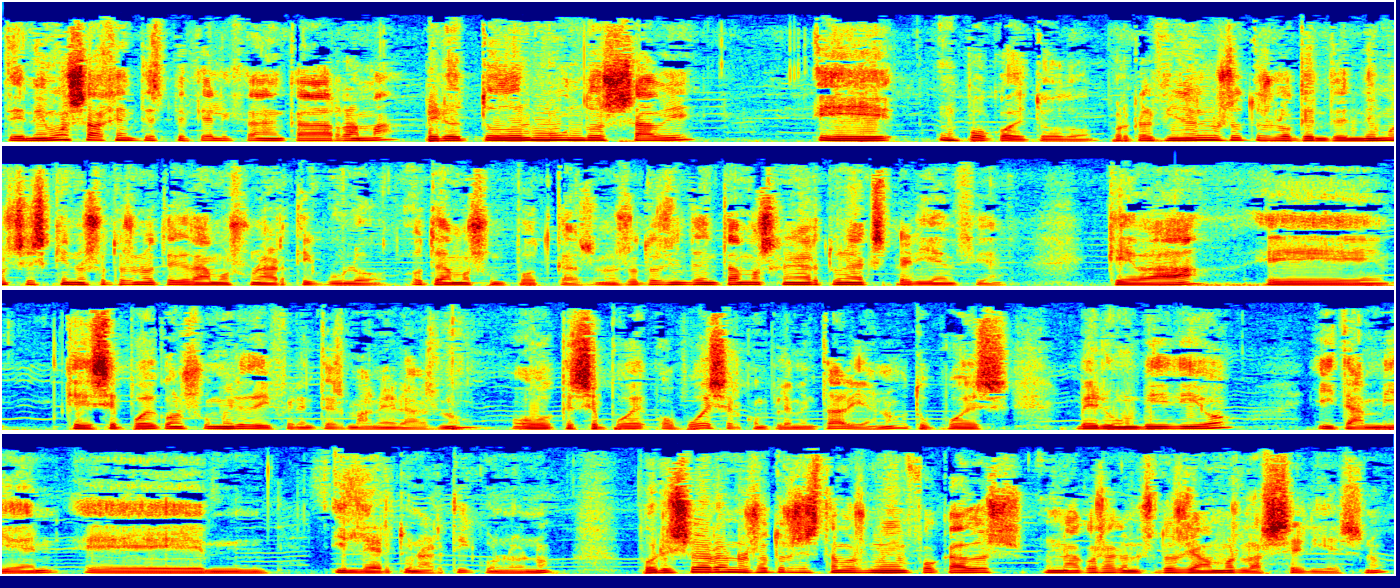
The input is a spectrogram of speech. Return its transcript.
Tenemos a gente especializada en cada rama, pero todo el mundo sabe eh, un poco de todo, porque al final nosotros lo que entendemos es que nosotros no te damos un artículo o te damos un podcast, nosotros intentamos generarte una experiencia que va eh, que se puede consumir de diferentes maneras, ¿no? O que se puede, o puede ser complementaria, ¿no? Tú puedes ver un vídeo y también eh, y leerte un artículo, ¿no? Por eso ahora nosotros estamos muy enfocados en una cosa que nosotros llamamos las series, ¿no?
